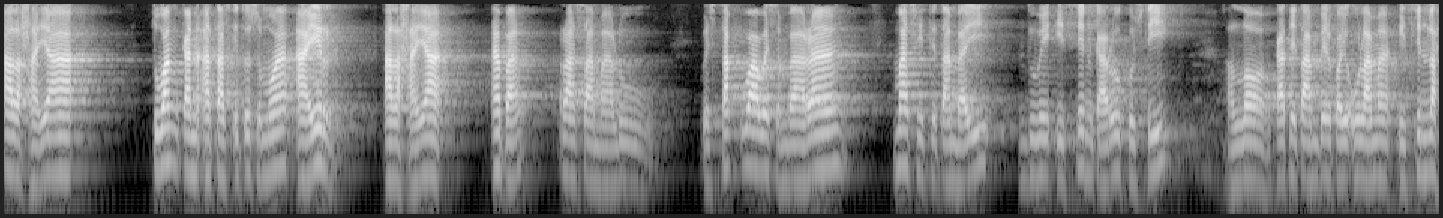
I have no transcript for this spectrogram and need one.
al haya tuangkan atas itu semua air al haya apa? Rasa malu. Wis takwa wis sembarang. Masih ditambahi duwe izin karo Gusti Allah. Kate tampil kaya ulama izin lah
